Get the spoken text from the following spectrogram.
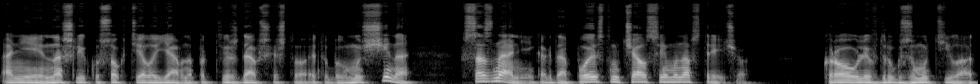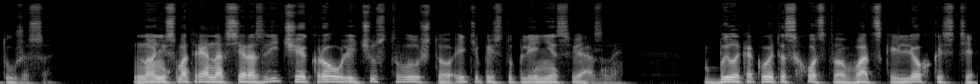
они нашли кусок тела, явно подтверждавший, что это был мужчина, в сознании, когда поезд мчался ему навстречу. Кроули вдруг замутило от ужаса. Но, несмотря на все различия, Кроули чувствовал, что эти преступления связаны. Было какое-то сходство в адской легкости,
